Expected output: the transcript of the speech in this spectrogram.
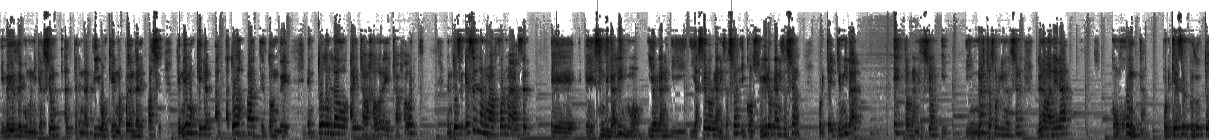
y medios de comunicación alternativos que nos pueden dar espacio. Tenemos que ir a, todas partes donde en todos lados hay trabajadores y trabajadores. Entonces, esa es la nueva forma de hacer eh, eh, sindicalismo y, hacer organización y construir organización, porque hay que mirar esta organización y, nuestras organizaciones de una manera conjunta, porque eso es producto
